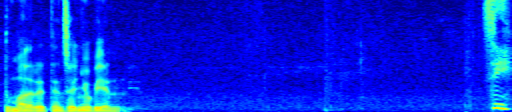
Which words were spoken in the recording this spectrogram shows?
Tu madre te enseñó bien. Sí.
